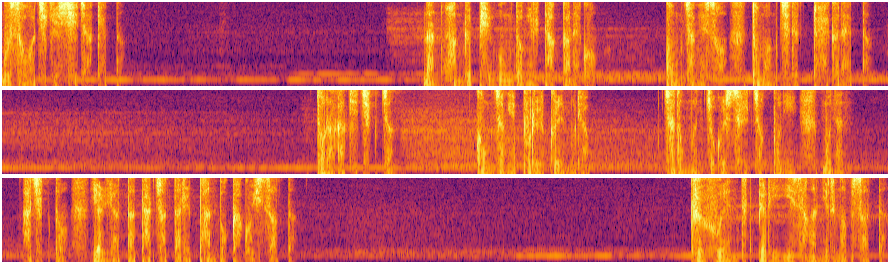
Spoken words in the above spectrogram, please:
무서워지기 시작했다. 난 황급히 웅덩이를 닦아내고 공장에서 도망치듯 퇴근했다. 돌아가기 직전 공장에 불을 끌 무렵 자동문 쪽을 슬쩍 보니 문은 아직도 열렸다 닫혔다를 반복하고 있었다. 그 후엔 특별히 이상한 일은 없었다.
